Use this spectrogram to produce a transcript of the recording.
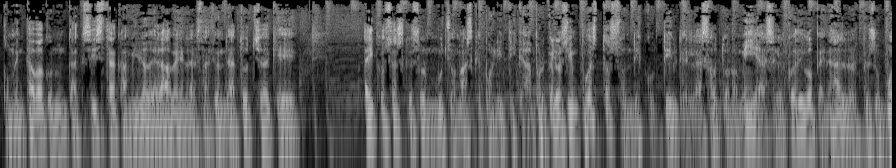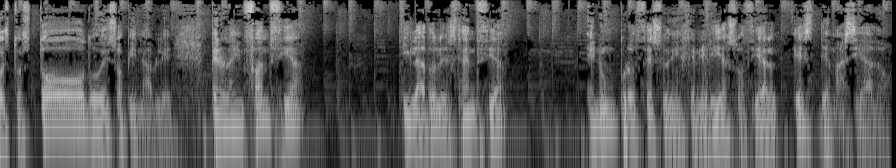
comentaba con un taxista camino del AVE en la estación de Atocha que hay cosas que son mucho más que política, porque los impuestos son discutibles, las autonomías, el código penal, los presupuestos, todo es opinable. Pero la infancia y la adolescencia en un proceso de ingeniería social es demasiado.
